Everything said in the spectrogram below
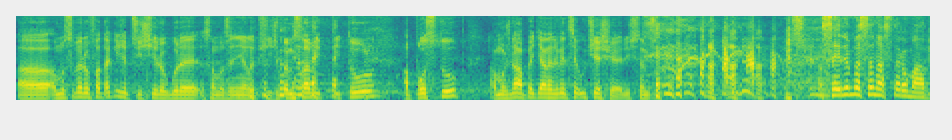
a, a musíme doufat taky, že příští rok bude samozřejmě lepší, že budeme slavit titul a postup a možná Peťa Nedvěd se učeše, když jsem... A sejdeme se na Staromáku.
